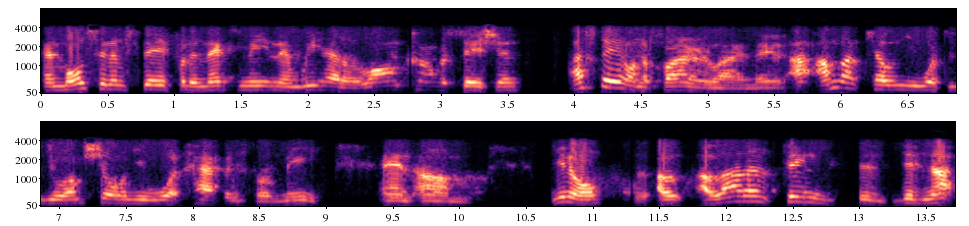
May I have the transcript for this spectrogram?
and most of them stayed for the next meeting, and we had a long conversation. I stay on the firing line, man. I, I'm not telling you what to do. I'm showing you what happened for me, and um, you know, a, a lot of things is, did not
